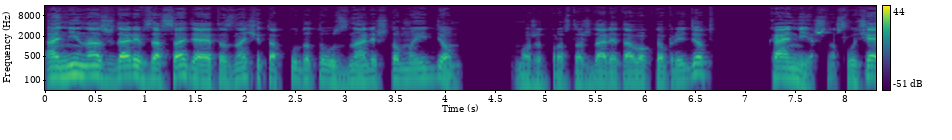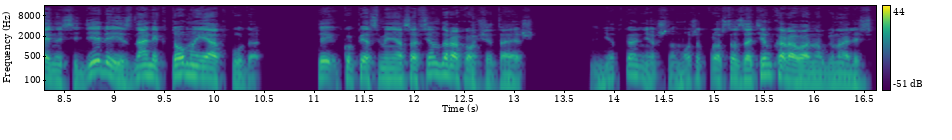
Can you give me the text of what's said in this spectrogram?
Они нас ждали в засаде, а это значит, откуда-то узнали, что мы идем. Может, просто ждали того, кто придет? Конечно, случайно сидели и знали, кто мы и откуда. Ты, купец, меня совсем дураком считаешь? Нет, конечно. Может, просто за тем караваном гнались,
